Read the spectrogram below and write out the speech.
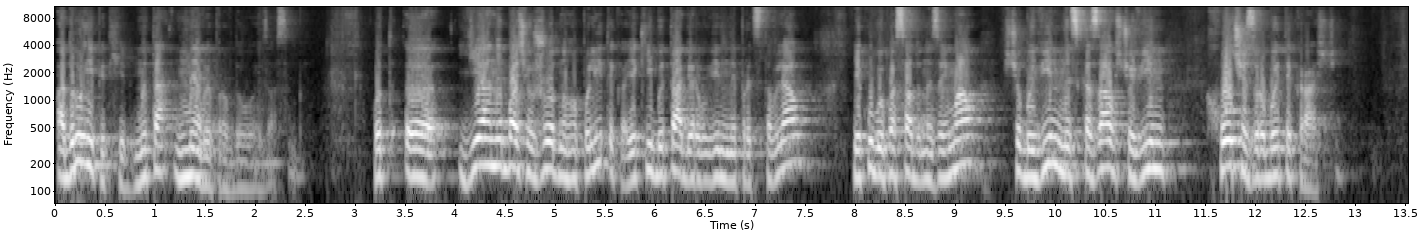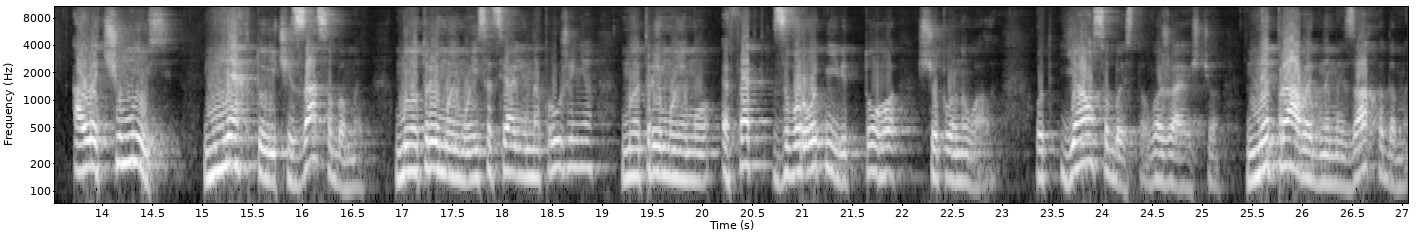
а другий підхід мета не виправдовує засоби. От е, я не бачив жодного політика, який би табір він не представляв, яку би посаду не займав, щоб він не сказав, що він хоче зробити краще. Але чомусь, нехтуючи засобами, ми отримуємо і соціальні напруження, ми отримуємо ефект зворотній від того, що планували. От я особисто вважаю, що неправедними заходами,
